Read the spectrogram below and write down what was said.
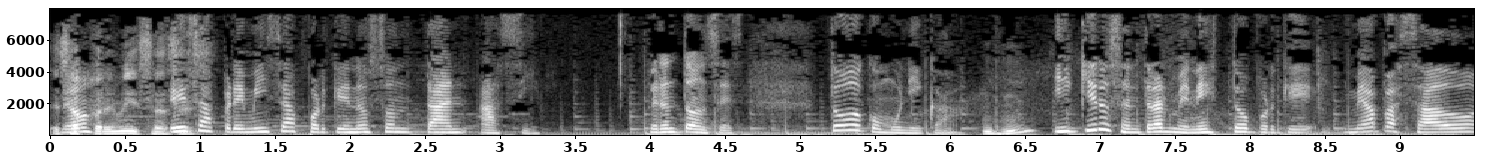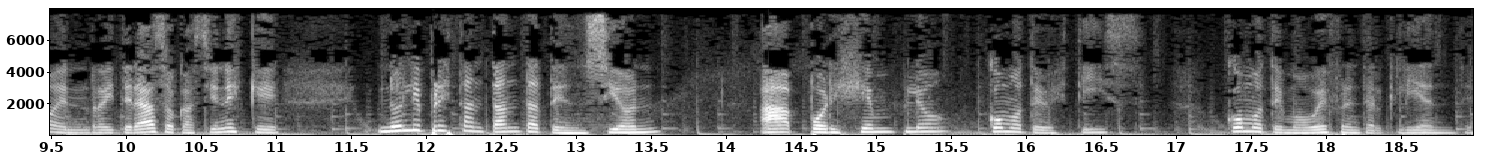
esas premisas. Esas premisas porque no son tan así. Pero entonces, todo comunica. Y quiero centrarme en esto porque me ha pasado en reiteradas ocasiones que no le prestan tanta atención a, por ejemplo, cómo te vestís, cómo te moves frente al cliente,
